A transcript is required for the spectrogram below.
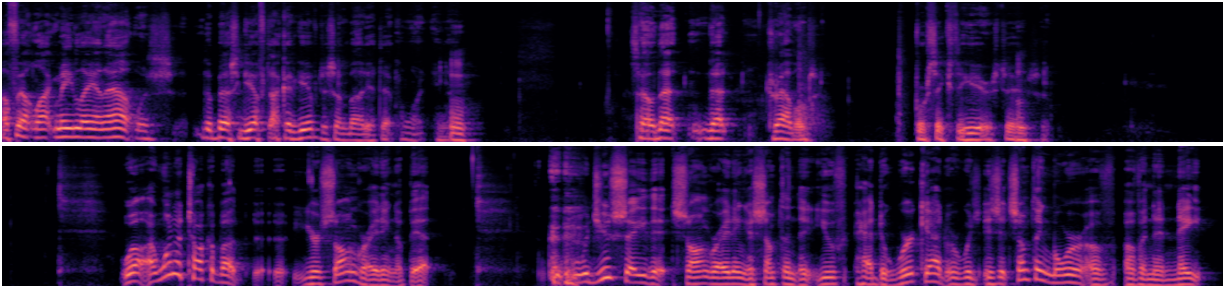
I felt like me laying out was the best gift I could give to somebody at that point. You know, hmm. so that that traveled for sixty years too. So. Well, I want to talk about uh, your songwriting a bit. would you say that songwriting is something that you've had to work at, or was, is it something more of, of an innate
